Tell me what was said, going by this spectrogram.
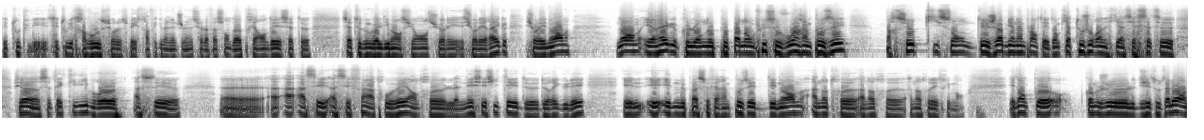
c'est toutes les c'est tous les travaux sur le space traffic management, sur la façon d'appréhender cette cette nouvelle dimension, sur les sur les règles, sur les normes, normes et règles que l'on ne peut pas non plus se voir imposer par ceux qui sont déjà bien implantés. Donc il y a toujours un, il y a, il y a cette, cet équilibre assez euh, assez, fin à trouver entre la nécessité de, réguler et, de ne pas se faire imposer des normes à notre, à notre, à notre détriment. Et donc, euh, comme je le disais tout à l'heure,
